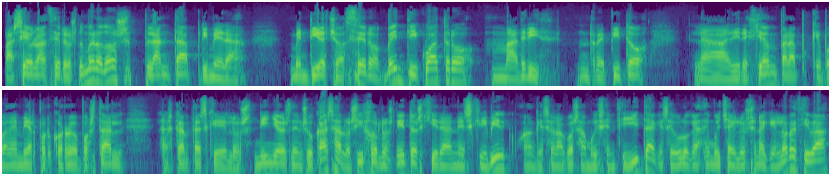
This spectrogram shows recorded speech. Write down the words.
Paseo Lanceros número 2, planta primera, 28024, Madrid. Repito, la dirección para que pueda enviar por correo postal las cartas que los niños de en su casa, los hijos, los nietos quieran escribir, aunque sea una cosa muy sencillita, que seguro que hace mucha ilusión a quien lo reciba.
